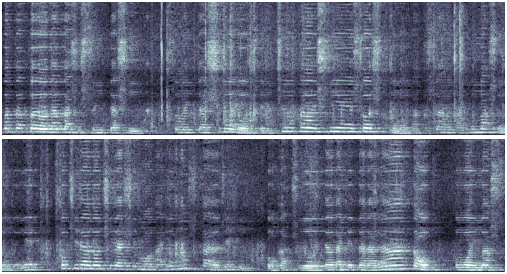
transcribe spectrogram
また豊中市、吹田市、そういった支援をしている中間支援組織もたくさんありますのでね、こちらのチラシもありますから、ぜひご活用いただけたらなと思います。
